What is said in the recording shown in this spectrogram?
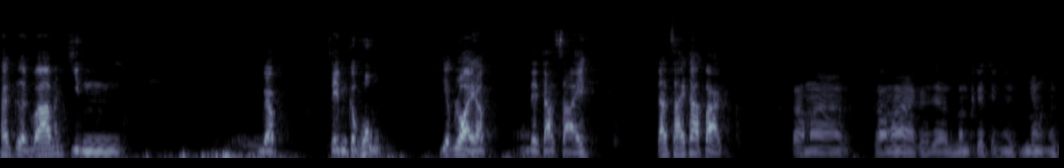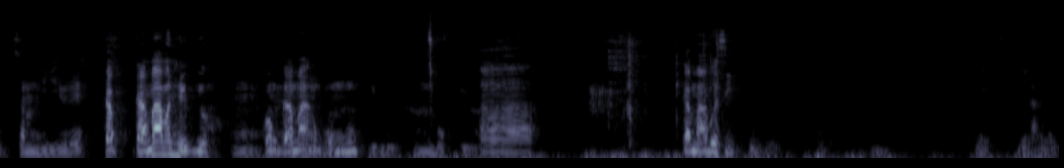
ถ้าเกิดว่ามันกิน แบบเต็มกระพุ้งเรียบร้อยครับ ได้ตัดสาย ตัดสายค่าปากกามา กามาก็จะมันก็จะหึกยังหึกซ้ำหนีอยู่เด้ครับกามามันหึกอยู่ อืมของกามาของผมบุกผิวมันบุกผิวอ่ากามาเบอร์สิบนี่นี่หลังหนึง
